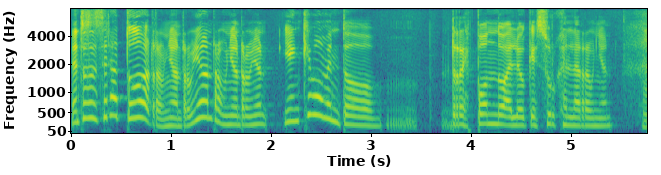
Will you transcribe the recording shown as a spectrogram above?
Entonces era todo reunión, reunión, reunión, reunión. ¿Y en qué momento respondo a lo que surge en la reunión? Mm.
